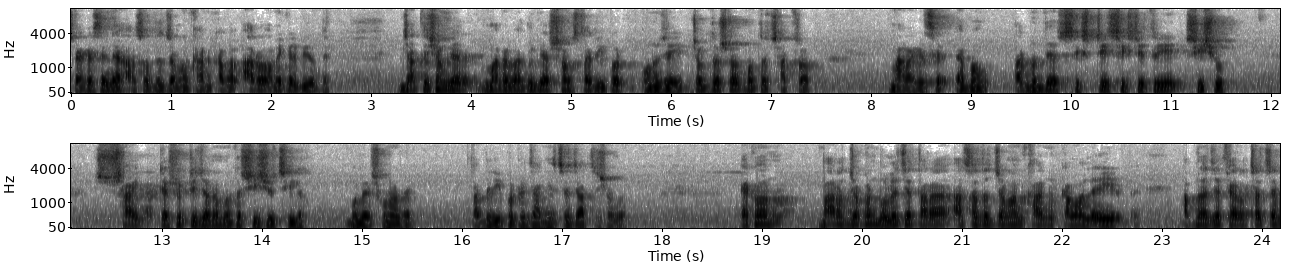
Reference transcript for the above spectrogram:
শেখ হাসিনা, আসাদুজ্জামান খান কামাল আরও অনেকের বিরুদ্ধে। জাতিসংঘের মানবাধিকার সংস্থার রিপোর্ট অনুযায়ী চোদ্দোশোর মতো ছাত্র মারা গেছে এবং তার মধ্যে সিক্সটি সিক্সটি থ্রি শিশু, ষাট, তেষট্টি জনের মতো শিশু ছিল বলে শোনা যায়। তাদের রিপোর্টে জানিয়েছে জাতিসংঘ। এখন ভারত যখন বলেছে তারা আসাদুজ্জামান খান কামাল, এই আপনারা যে ফেরত চাচ্ছেন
